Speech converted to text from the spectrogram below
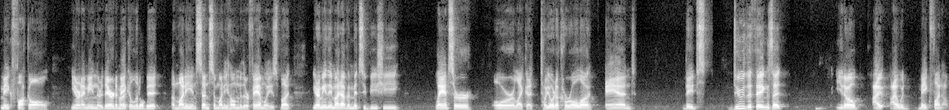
make fuck all. You know what I mean? They're there to make a little bit of money and send some money home to their families, but you know what I mean? They might have a Mitsubishi Lancer or like a Toyota Corolla and they'd do the things that you know I I would make fun of,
